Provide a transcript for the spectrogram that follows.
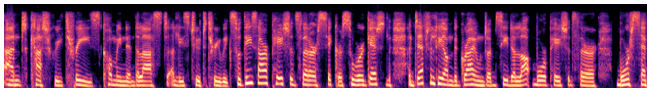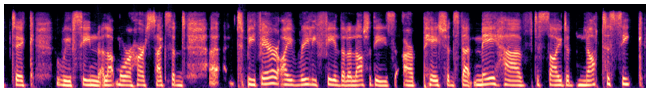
and category threes coming in the last at least two to three weeks. So these are patients that are sicker. So we're getting uh, definitely on the ground. I'm seeing a lot more patients that are more septic. We've seen a lot more heart attacks. And uh, to be fair, I really feel that a lot of these are patients that may have decided not to seek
